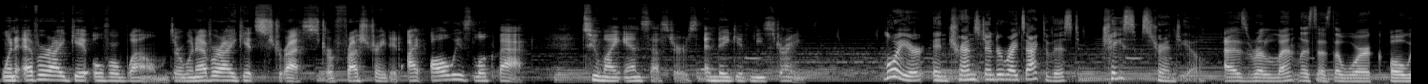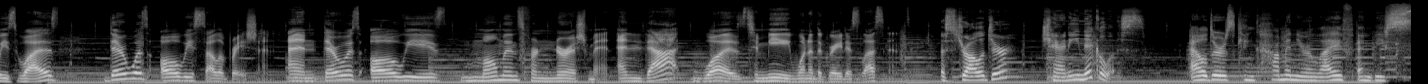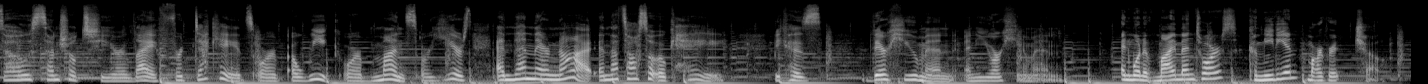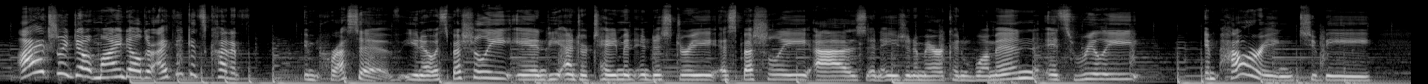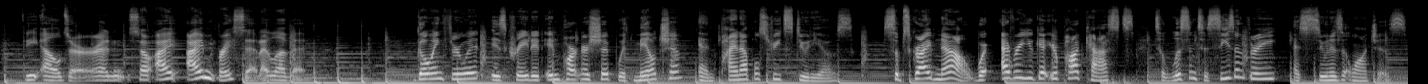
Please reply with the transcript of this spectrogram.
Whenever I get overwhelmed or whenever I get stressed or frustrated, I always look back to my ancestors and they give me strength. lawyer and transgender rights activist Chase Strangio. as relentless as the work always was, there was always celebration and there was always moments for nourishment. And that was, to me, one of the greatest lessons. Astrologer Chani Nicholas. Elders can come in your life and be so central to your life for decades or a week or months or years, and then they're not. And that's also okay because they're human and you're human. And one of my mentors, comedian Margaret Cho. I actually don't mind Elder. I think it's kind of impressive, you know, especially in the entertainment industry, especially as an Asian American woman. It's really empowering to be the elder. And so I, I embrace it. I love it. Going Through It is created in partnership with MailChimp and Pineapple Street Studios. Subscribe now wherever you get your podcasts to listen to season three as soon as it launches.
